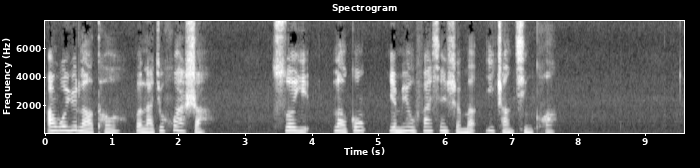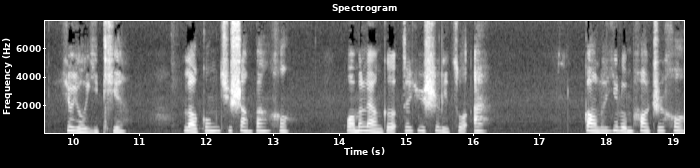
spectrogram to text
而我与老头本来就话少，所以老公也没有发现什么异常情况。又有一天，老公去上班后，我们两个在浴室里做爱，搞了一轮炮之后，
